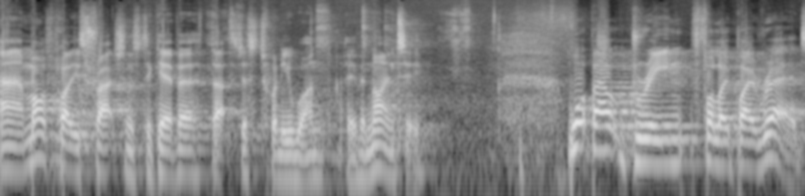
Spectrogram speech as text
And multiply these fractions together, that's just 21 over 90. What about green followed by red?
